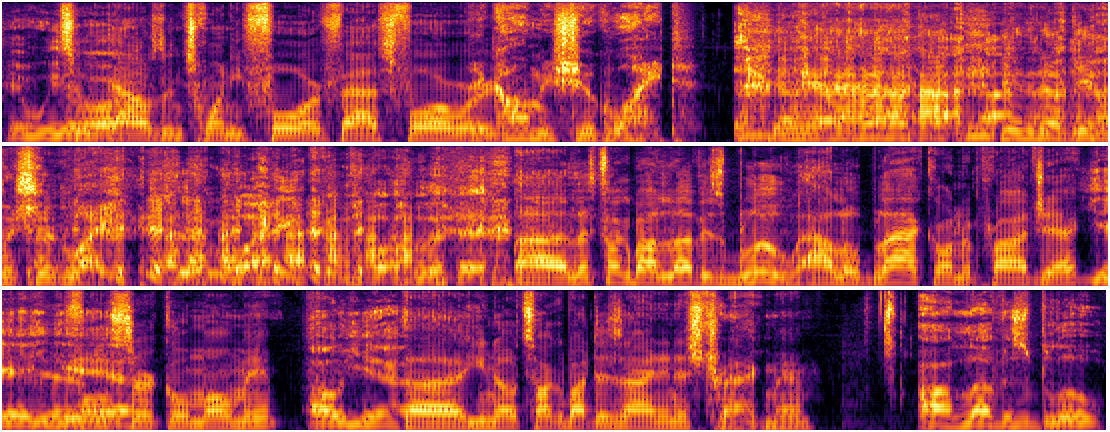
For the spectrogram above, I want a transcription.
Here we are. 2024. Fast forward. They call me Suge White. Yeah. you ended up getting with Suge White. Suge White, come on, man. Uh, let's talk about Love Is Blue. Aloe Blacc on the project. Yeah, yeah. Full circle moment. Oh yeah. Uh, you know, talk about designing this track, man. oh, love is blue.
